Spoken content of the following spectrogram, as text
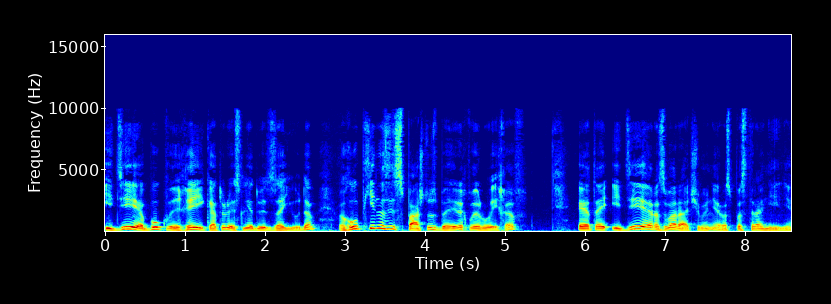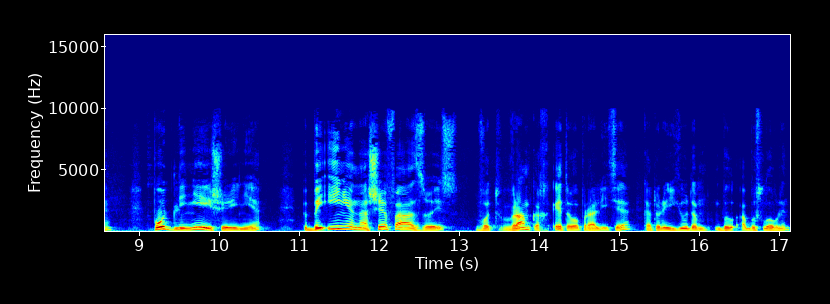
идея буквы Гей, которая следует за Юдом, губхина спаштус бейрах веройхов, это идея разворачивания, распространения по длине и ширине, бейня на шефа азоис, вот в рамках этого пролития, который Юдом был обусловлен,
